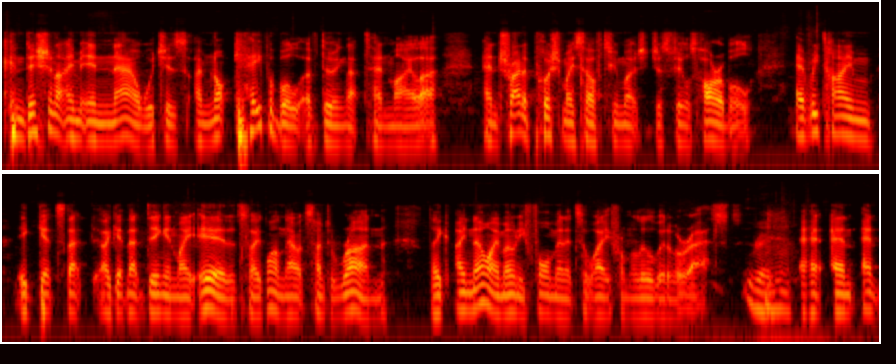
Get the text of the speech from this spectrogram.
condition I'm in now, which is I'm not capable of doing that 10 miler, and trying to push myself too much just feels horrible. Every time it gets that, I get that ding in my ear. It's like, well, now it's time to run. Like I know I'm only four minutes away from a little bit of a rest, Right. and and and,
